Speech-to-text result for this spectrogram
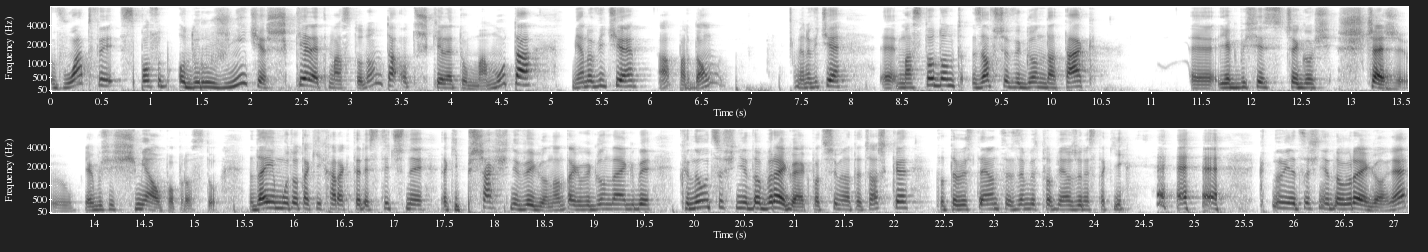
w łatwy sposób odróżnicie szkielet mastodonta od szkieletu mamuta, Mianowicie, a pardon, mianowicie e, mastodont zawsze wygląda tak, e, jakby się z czegoś szczerzył, jakby się śmiał po prostu. Nadaje mu to taki charakterystyczny, taki przaśny wygląd. On tak wygląda, jakby knuł coś niedobrego. Jak patrzymy na tę czaszkę, to te wystające zęby sprawiają, że on jest taki knuje coś niedobrego, nie?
